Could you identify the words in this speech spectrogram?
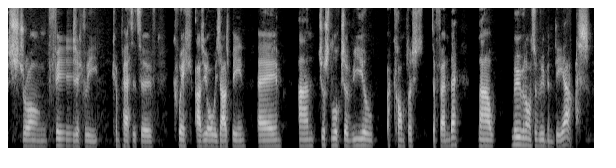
strong, physically competitive, quick as he always has been, um, and just looks a real accomplished defender. Now, moving on to Ruben Dias,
